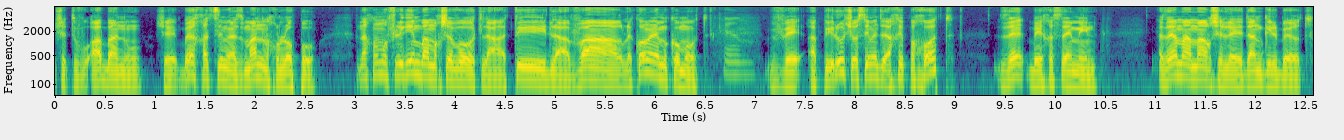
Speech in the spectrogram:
שטבועה בנו, שבערך חצי מהזמן אנחנו לא פה. אנחנו מפליגים במחשבות לעתיד, לעבר, לכל מיני מקומות. כן. והפעילות שעושים את זה הכי פחות, זה ביחסי מין. אז זה המאמר של אה, דן גילברט.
